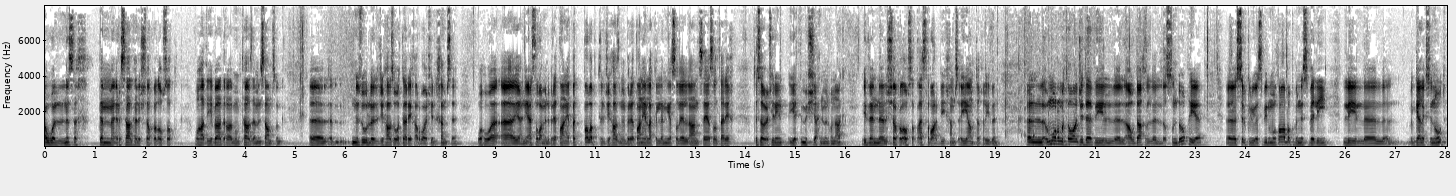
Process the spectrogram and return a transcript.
أول نسخ تم إرسالها للشرق الأوسط وهذه بادرة ممتازة من سامسونج. نزول الجهاز هو تاريخ 24 5 وهو آه، يعني أسرع من بريطانيا. قد طلبت الجهاز من بريطانيا لكن لم يصل إلى الآن. سيصل تاريخ 29 يتم الشحن من هناك. اذا الشرق الأوسط أسرع بخمس أيام تقريبا. الأمور المتواجدة بال أو داخل الصندوق هي آه، سلك ال USB المطابق بالنسبة لي لل Galaxy Note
